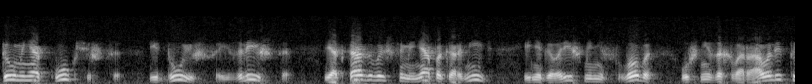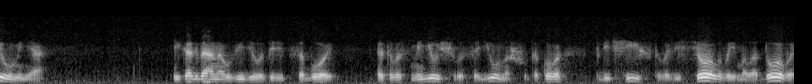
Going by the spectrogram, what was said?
Ты у меня куксишься, и дуешься, и злишься, и отказываешься меня покормить, и не говоришь мне ни слова, уж не захворала ли ты у меня?» И когда она увидела перед собой этого смеющегося юношу, такого плечистого, веселого и молодого,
